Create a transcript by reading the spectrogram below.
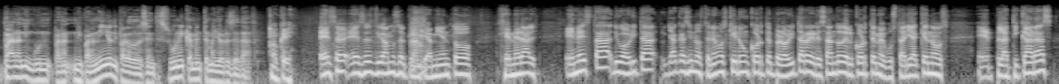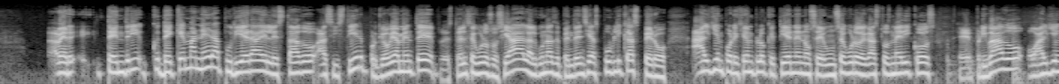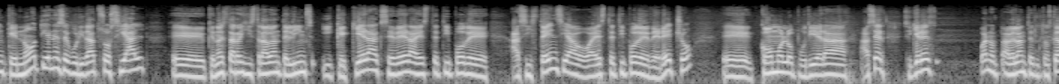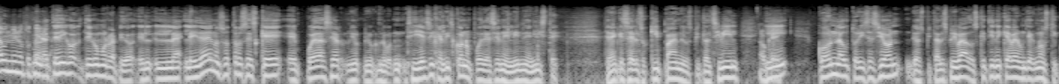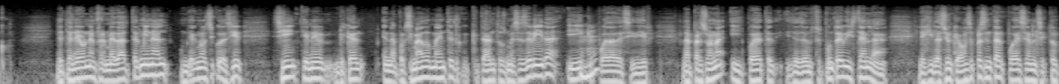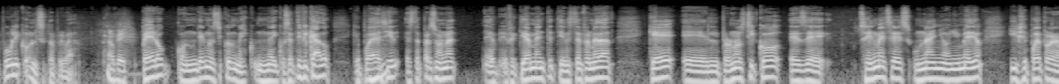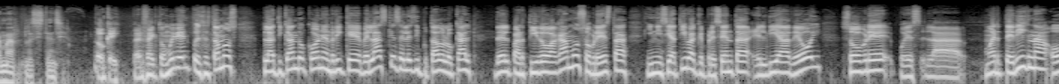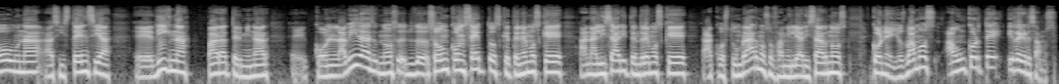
para ningún, para, ni para niños ni para adolescentes, únicamente mayores de edad. Ok. Ese, ese es, digamos, el planteamiento general. En esta, digo, ahorita ya casi nos tenemos que ir a un corte, pero ahorita regresando del corte me gustaría que nos eh, platicaras a ver, tendría, ¿de qué manera pudiera el Estado asistir? Porque obviamente pues, está el Seguro Social, algunas dependencias públicas, pero alguien, por ejemplo, que tiene, no sé, un seguro de gastos médicos eh, privado o alguien que no tiene seguridad social, eh, que no está registrado ante el IMSS y que quiera acceder a este tipo de asistencia o a este tipo de derecho, eh, ¿cómo lo pudiera hacer? Si quieres, bueno, adelante, nos queda un minuto Mira, te digo, te digo muy rápido. la, idea de nosotros es que eh, pueda ser, si es en Jalisco, no puede ser en el INE, en el ISTE. Tiene que ser el Soquipa, en el Hospital Civil y con la autorización de hospitales privados, que tiene que haber un diagnóstico. De tener una enfermedad terminal, un diagnóstico, decir, sí, tiene en aproximadamente tantos meses de vida y que pueda decidir la persona y puede desde nuestro punto de vista en la legislación que vamos a presentar puede ser en el sector público o en el sector privado. Okay. Pero con un diagnóstico médico, certificado que pueda decir esta persona e, efectivamente tiene esta enfermedad que el pronóstico es de seis meses, un año, año y medio y se puede programar la asistencia. Ok, perfecto. Muy bien, pues estamos platicando con Enrique Velázquez, él es diputado local del partido Hagamos sobre esta iniciativa que presenta el día de hoy sobre pues la muerte digna o una asistencia eh, digna para terminar eh, con la vida. No, son conceptos que tenemos que analizar y tendremos que acostumbrarnos o familiarizarnos con ellos. Vamos a un corte y regresamos.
